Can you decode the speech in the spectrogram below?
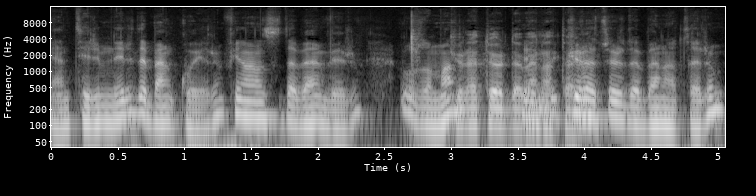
yani terimleri de ben koyarım finansı da ben veririm o zaman Küratör de ben e, atarım. küratörü de ben atarım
